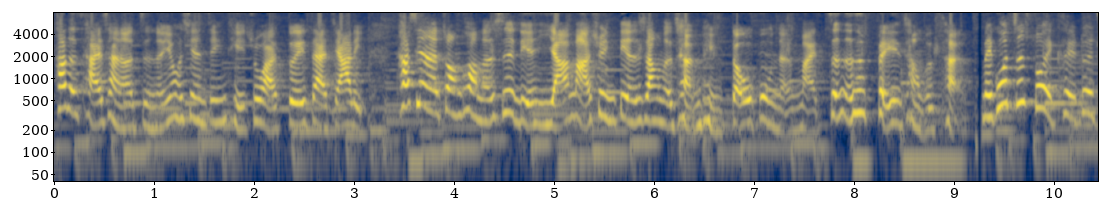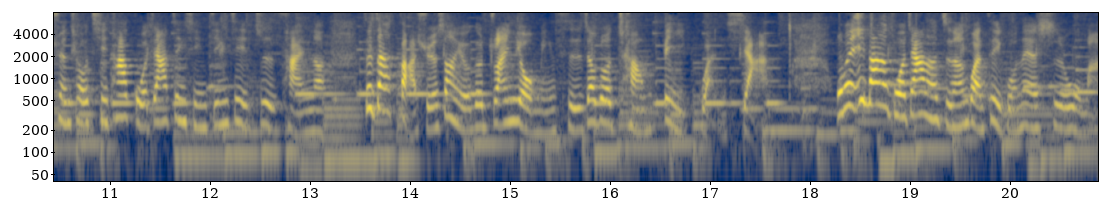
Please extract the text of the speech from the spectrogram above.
她的财产呢只能用现金提出来堆在家里。他现在状况呢，是连亚马逊电商的产品都不能买，真的是非常的惨。美国之所以可以对全球其他国家进行经济制裁呢，这在法学上有一个专有名词，叫做长臂管辖。我们一般的国家呢，只能管自己国内的事务嘛。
